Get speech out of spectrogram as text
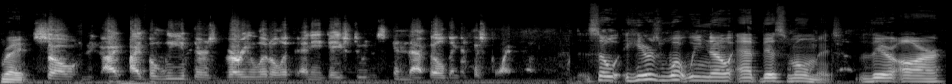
Right. So I, I believe there's very little, if any, day students in that building at this point. So here's what we know at this moment there are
